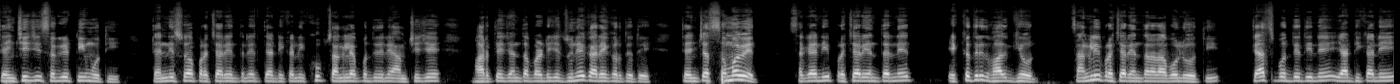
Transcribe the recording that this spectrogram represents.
त्यांची जी सगळी टीम होती त्यांनी सुद्धा प्रचार यंत्रणेत त्या ठिकाणी खूप चांगल्या पद्धतीने आमचे जे भारतीय जनता पार्टीचे जुने कार्यकर्ते होते त्यांच्या समवेत सगळ्यांनी प्रचार यंत्रणेत एकत्रित भाग घेऊन चांगली प्रचार यंत्रणा राबवली होती. त्याच पद्धतीने या ठिकाणी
